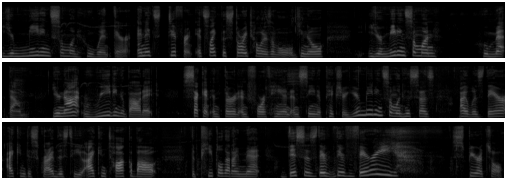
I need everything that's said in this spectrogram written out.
you're meeting someone who went there and it's different. It's like the storytellers of old you know? You're meeting someone who met them. You're not reading about it second and third and fourth hand and seeing a picture. You're meeting someone who says i was there. I can describe this to you. I can talk about the people that i met. This is they're they're very spiritual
